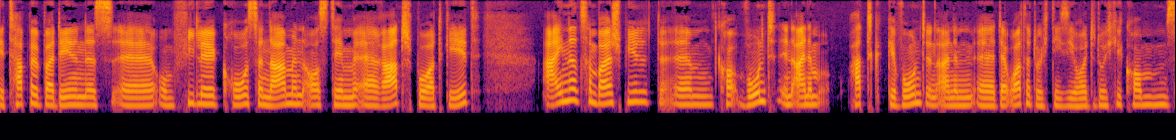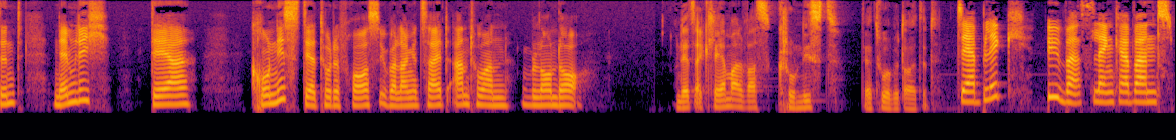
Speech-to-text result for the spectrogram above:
Etappe, bei denen es äh, um viele große Namen aus dem äh, Radsport geht. Einer zum Beispiel ähm, wohnt in einem, hat gewohnt in einem äh, der Orte, durch die sie heute durchgekommen sind, nämlich der Chronist der Tour de France über lange Zeit, Antoine Blondin. Und jetzt erklär mal, was Chronist der Tour bedeutet. Der Blick übers Lenkerband.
